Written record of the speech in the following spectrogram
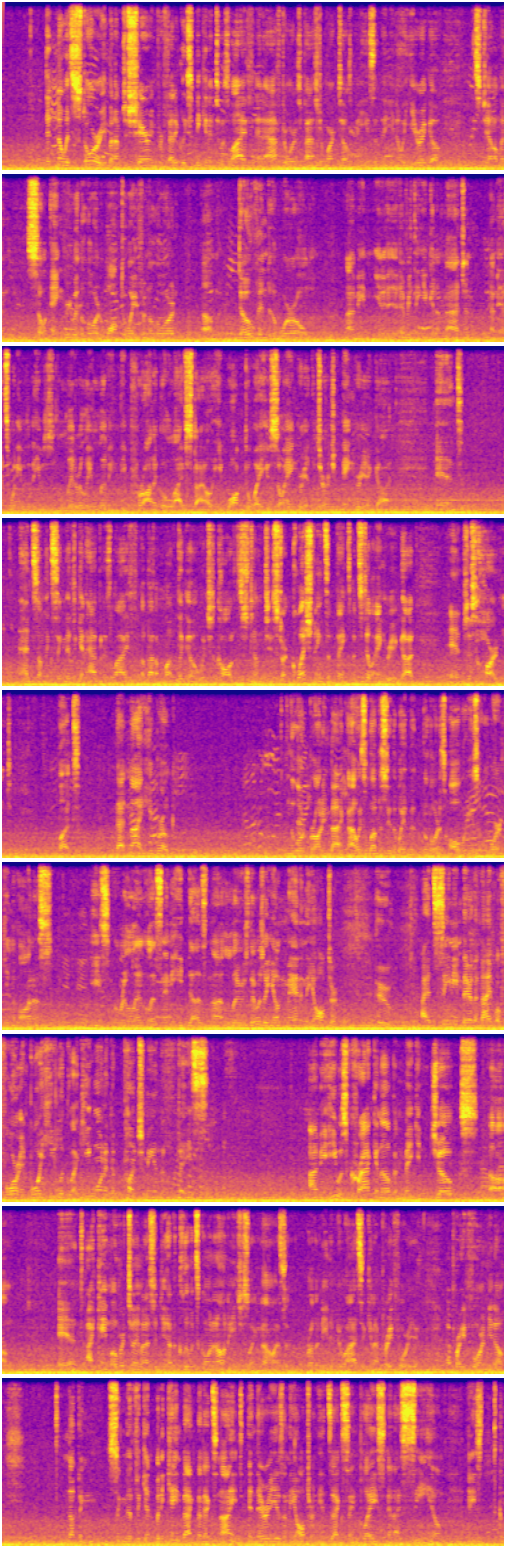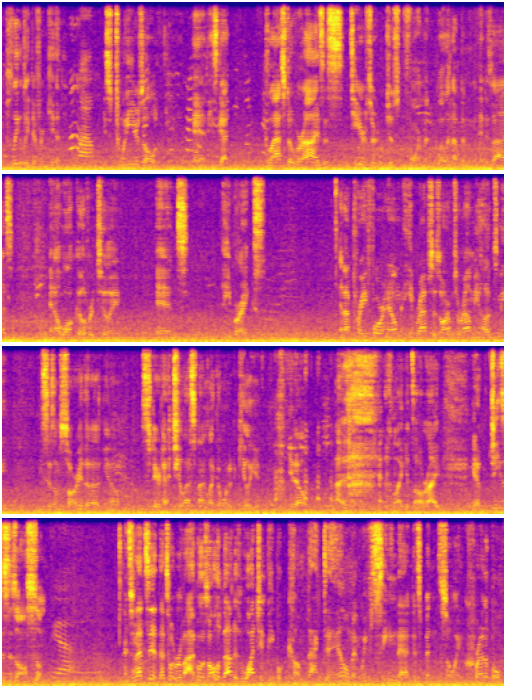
Didn't know his story, but I'm just sharing, prophetically speaking into his life. And afterwards, Pastor Mark tells me, he said that, you know, a year ago, this gentleman, so angry with the Lord, walked away from the Lord, um, dove into the world. I mean, you know, everything you can imagine. I mean, that's what he was. He was literally living the prodigal lifestyle. He walked away. He was so angry at the church, angry at God, and had something significant happen in his life about a month ago, which caused him to start questioning some things, but still angry at God and just hardened. But that night he broke. And the Lord brought him back. I always love to see the way that the Lord is always working on us. He's relentless and he does not lose. There was a young man in the altar who I had seen him there the night before, and boy, he looked like he wanted to punch me in the face. I mean, he was cracking up and making jokes. Um, and I came over to him and I said, Do you have a clue what's going on? And he's just like, No. I said, Brother, neither do I. I said, Can I pray for you? I prayed for him, you know, nothing significant. But he came back the next night and there he is in the altar in the exact same place. And I see him and he's a completely different kid. Wow. He's 20 years old and he's got glassed over eyes. His tears are just forming, welling up in, in his eyes. And I walk over to him and he breaks. And I pray for him. He wraps his arms around me, hugs me. He says, I'm sorry that I, you know, stared at you last night like I wanted to kill you. You know, I, I'm like, it's all right. You know, Jesus is awesome. Yeah. And so that's it. That's what revival is all about: is watching people come back to Him, and we've seen that, and it's been so incredible.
